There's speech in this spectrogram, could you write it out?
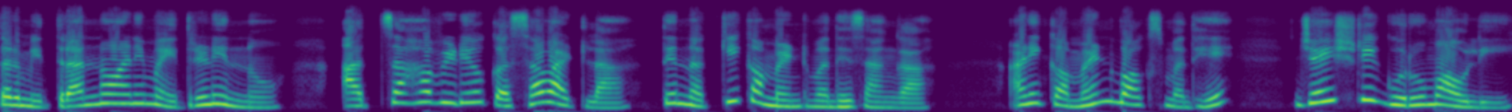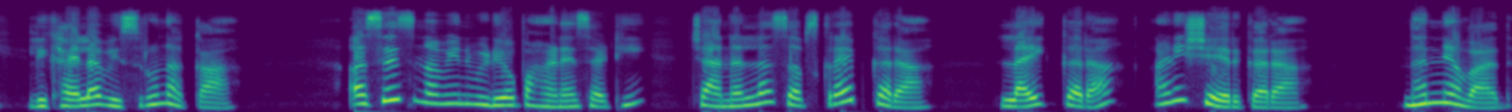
तर मित्रांनो आणि मैत्रिणींनो आजचा हा व्हिडिओ कसा वाटला ते नक्की कमेंटमध्ये सांगा आणि कमेंट बॉक्समध्ये जय श्री गुरुमाऊली लिखायला विसरू नका. असेच नवीन व्हिडिओ पाहण्यासाठी चॅनलला सबस्क्राईब करा लाईक करा आणि शेअर करा. धन्यवाद.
